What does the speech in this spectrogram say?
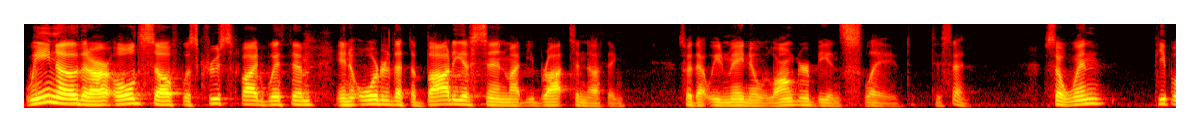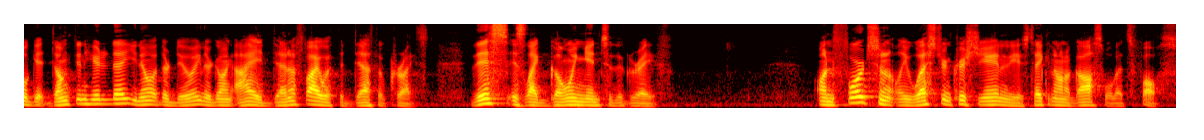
We know that our old self was crucified with him in order that the body of sin might be brought to nothing, so that we may no longer be enslaved to sin. So when people get dunked in here today, you know what they're doing? They're going, I identify with the death of Christ. This is like going into the grave. Unfortunately, Western Christianity has taken on a gospel that's false.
